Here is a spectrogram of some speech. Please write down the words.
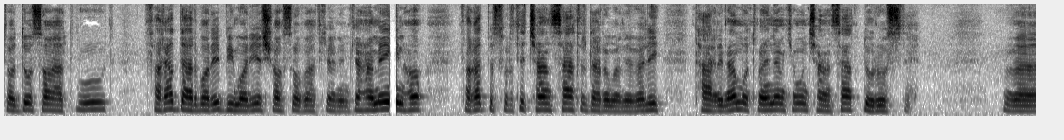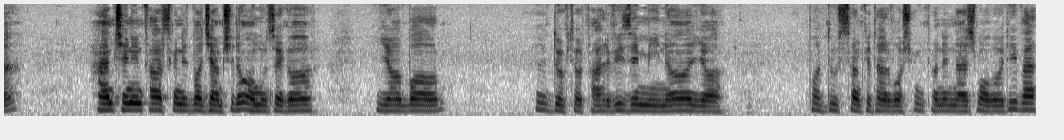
تا دو ساعت بود فقط درباره بیماری شاه صحبت کردیم که همه اینها فقط به صورت چند سطر در اومده ولی تقریبا مطمئنم که اون چند سطر درسته. و همچنین فرض کنید با جمشید آموزگار یا با دکتر پرویز مینا یا با دوستم که در واشنگتن نجم آبادی و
